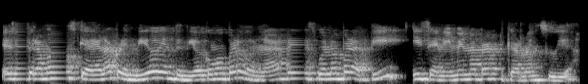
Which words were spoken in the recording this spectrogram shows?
Esperamos que hayan aprendido y entendido cómo perdonar es bueno para ti y se animen a practicarlo en su vida.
